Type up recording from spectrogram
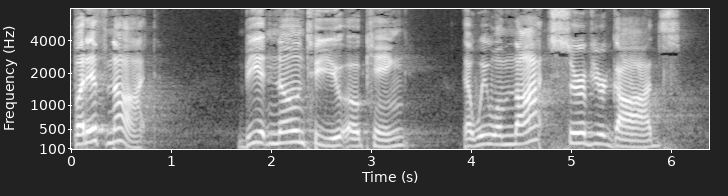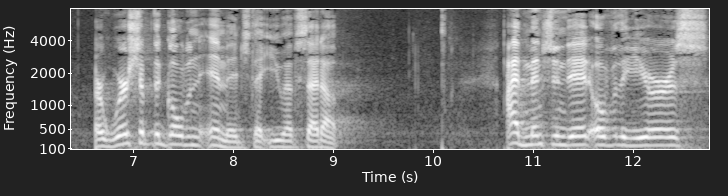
But if not, be it known to you, O king, that we will not serve your gods or worship the golden image that you have set up. I've mentioned it over the years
